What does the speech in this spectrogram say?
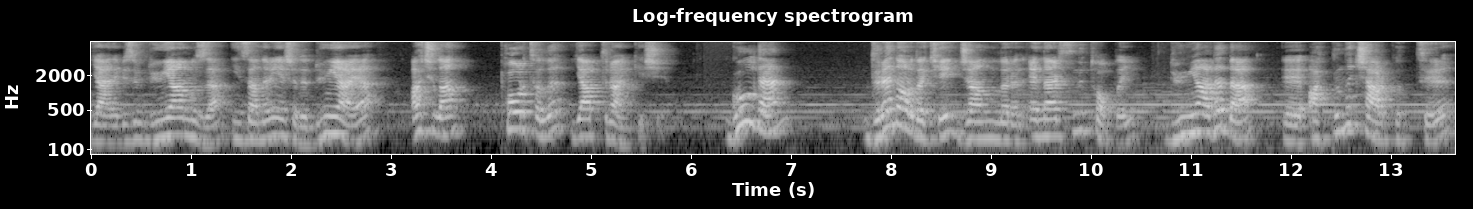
yani bizim dünyamıza, insanların yaşadığı dünyaya açılan portalı yaptıran kişi. Gul'dan Draenor'daki canlıların enerjisini toplayıp dünyada da e, aklını çarpıttığı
